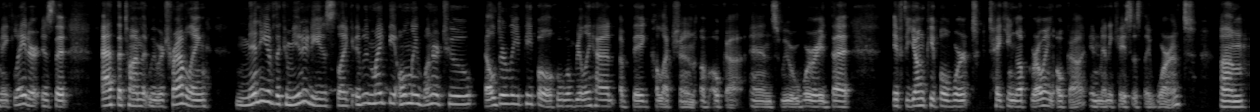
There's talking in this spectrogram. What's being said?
make later is that at the time that we were traveling, many of the communities, like it might be only one or two elderly people who really had a big collection of oca. And we were worried that if the young people weren't taking up growing oca, in many cases they weren't, um,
